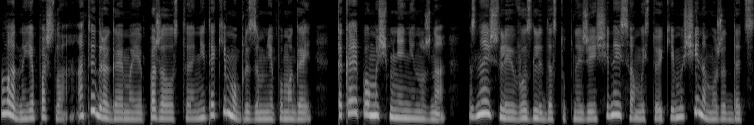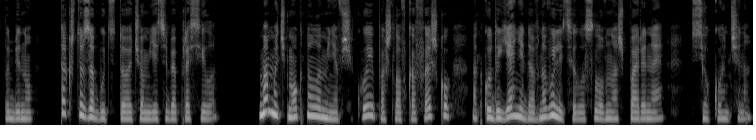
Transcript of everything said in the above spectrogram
«Ладно, я пошла. А ты, дорогая моя, пожалуйста, не таким образом мне помогай. Такая помощь мне не нужна. Знаешь ли, возле доступной женщины и самый стойкий мужчина может дать слабину. Так что забудь то, о чем я тебя просила». Мама чмокнула меня в щеку и пошла в кафешку, откуда я недавно вылетела, словно ошпаренная. Все кончено.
